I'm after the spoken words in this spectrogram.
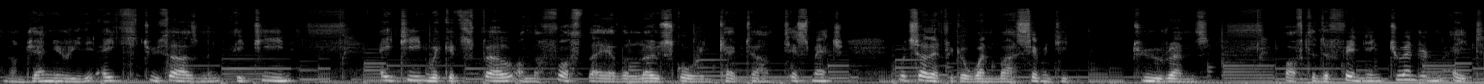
And on January the 8th, 2018, 18 wickets fell on the fourth day of a low scoring Cape Town Test match, which South Africa won by 72 runs after defending 208,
